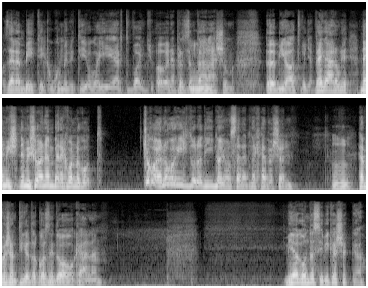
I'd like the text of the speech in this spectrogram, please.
az LMBTQ community jogaiért, vagy a reprezentálásom ö, miatt, vagy a vegánok nem is, nem is olyan emberek vannak ott. Csak olyanok, akik tudod, így nagyon szeretnek hevesen, Uh-huh. hevesen tiltakozni dolgok ellen. Mi a gond a szívikesekkel?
